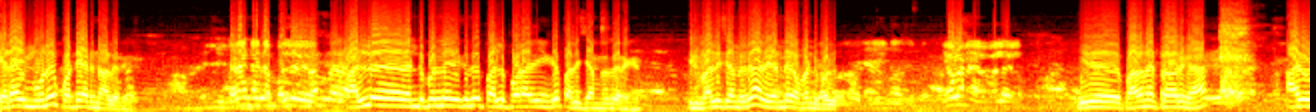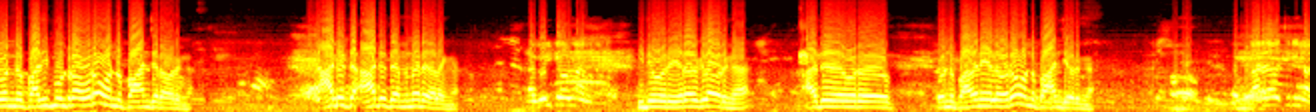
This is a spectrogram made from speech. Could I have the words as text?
கிடாய் மூணு பொட்டையாடு நாலு இருக்கு. பல்லு? பல்லு ரெண்டு பல்லு இருக்குது. பல்லு போடாதீங்க பல்லு சேர்ந்தது இருக்கு. இது பல்லு சேர்ந்தது அது ரெண்டு பல்லு. எவ்வளோண்ணே விலை? இது பதினெட்டு ரூபா வருங்க. அது ஒன்று பதிமூணு ரூபா வரும் ஒன்று பாஞ்சு ரூபா வருங்க. ஆட்டுக்கு ஆட்டுக்கு தகுந்த மாதிரி விலைங்க. இது ஒரு இருபது கிலோ வருங்க. அது ஒரு ஒன்று பதினேழு வரும் ஒன்று பாஞ்சு வருங்க. வீட்டுல?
